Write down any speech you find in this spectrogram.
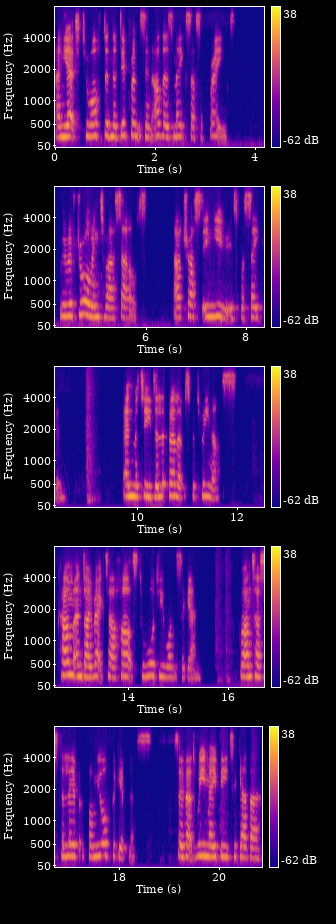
And yet, too often, the difference in others makes us afraid. We withdraw into ourselves. Our trust in you is forsaken. Enmity develops between us. Come and direct our hearts toward you once again. Grant us to live from your forgiveness, so that we may be together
